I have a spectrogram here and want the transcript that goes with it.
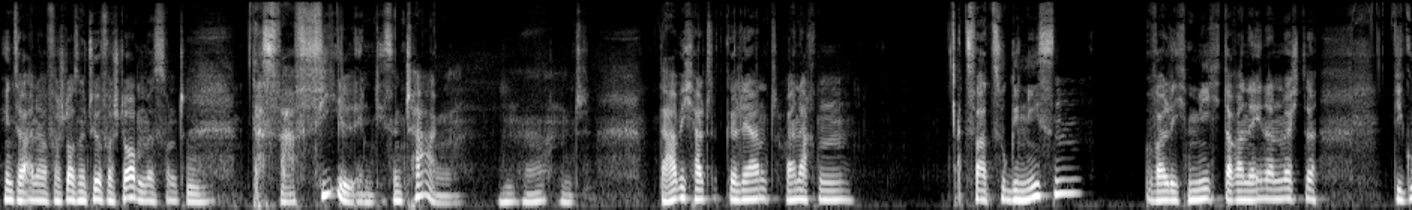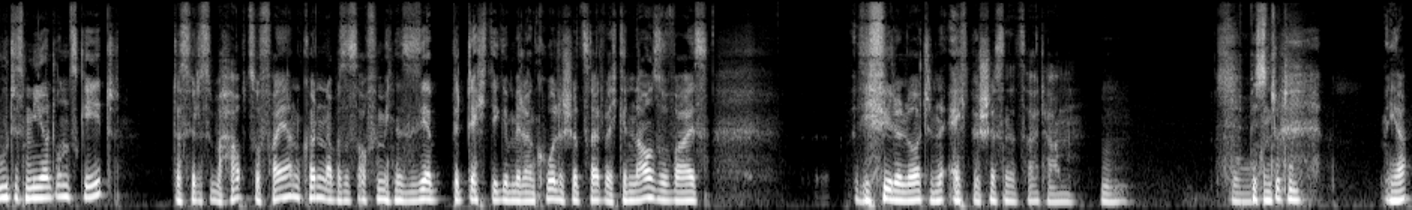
hinter einer verschlossenen Tür verstorben ist. Und mhm. das war viel in diesen Tagen. Mhm. Ja, und da habe ich halt gelernt, Weihnachten zwar zu genießen, weil ich mich daran erinnern möchte, wie gut es mir und uns geht, dass wir das überhaupt so feiern können, aber es ist auch für mich eine sehr bedächtige, melancholische Zeit, weil ich genauso weiß, wie viele Leute eine echt beschissene Zeit haben. Mhm. So. Bist und, du denn? Ja.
